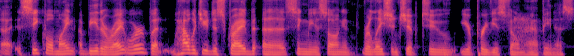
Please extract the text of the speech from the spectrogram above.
uh, sequel might be the right word, but how would you describe uh, "Sing Me a Song" in relationship to your previous film, Happiness?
